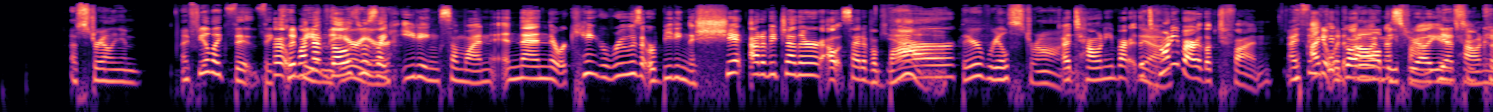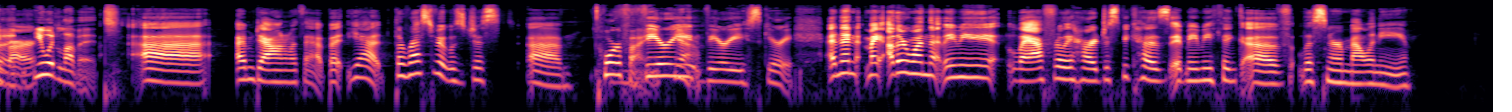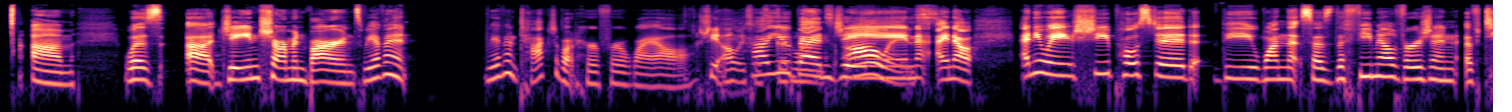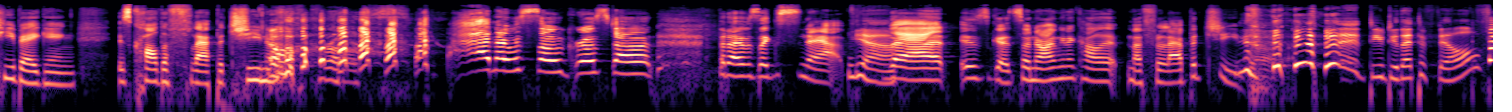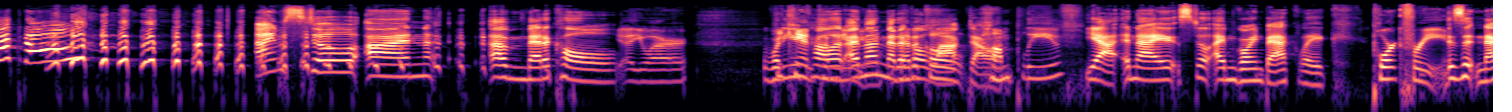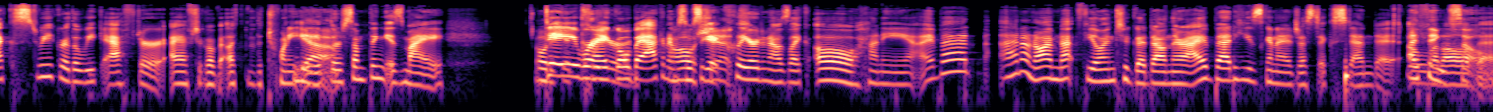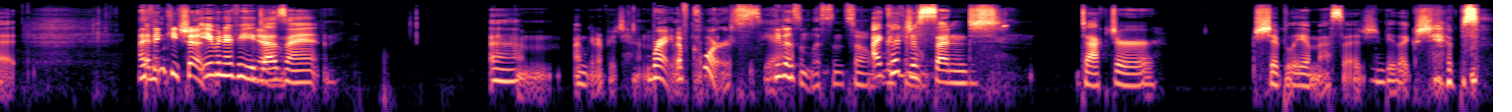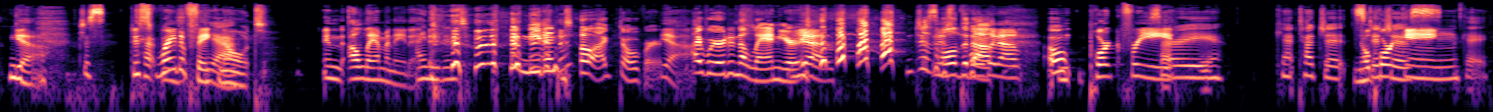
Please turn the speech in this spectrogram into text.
Australian. I feel like they, they but could one be of in the those area. was like eating someone and then there were kangaroos that were beating the shit out of each other outside of a yeah, bar. they're real strong. A towny bar. The Yeah. towny bar looked fun. I think I it could would go to an be Australian. Yes, towny you bar. You would love it. Uh I'm down with that. But yeah, the rest of it was just uh Horrifying. Very, Yeah. very scary. And then my other one that made me laugh really hard just because it made me think of listener Melanie um was uh Jane Sharman Barnes. We haven't we haven't talked about her for a while. She always How you been, ones. Jane? Always. I know. Anyway, she posted the one that says the female version of teabagging is called a flappuccino. Gross. and I was so grossed out. But I was like, snap. Yeah. That is good. So now I'm going to call it my flappuccino. do you do that to Phil? Fuck no. I'm still on a medical, Yeah, you are. what He do you call it? I'm you. on medical, lockdown. Hump leave. Yeah. And I still, I'm going back like pork free. Is it next week or the week after? I have to go back, like the 28th Yeah. or something is my Oh, day where I go back and I'm Oh, supposed to get cleared. And I was like, oh, honey, I bet, I don't know. I'm not feeling too good down there. I bet he's going to just extend it a I think little so. bit. I And think he should. Even if he Yeah. doesn't, um, I'm going to pretend. Right, of course. Yeah. He doesn't listen, so I could just send Dr. Shibley a message and be like, Shibs, Yeah. just Just cut write me- a fake yeah. note and I'll laminate it. I need until, I need until October. Yeah. I wear it in a lanyard. yes. just Just hold it up. up. Oh, pork free. sorry. Can't touch it. No Stitches. porking. Okay.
